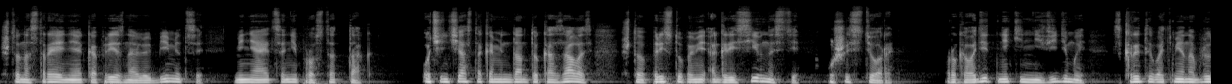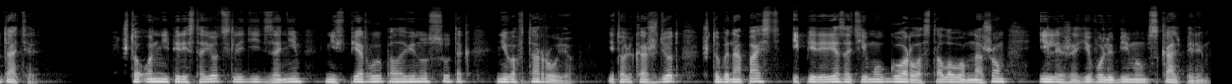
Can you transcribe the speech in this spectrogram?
что настроение капризной любимицы меняется не просто так. Очень часто коменданту казалось, что приступами агрессивности у шестеры руководит некий невидимый, скрытый во тьме наблюдатель, что он не перестает следить за ним ни в первую половину суток, ни во вторую – и только ждет, чтобы напасть и перерезать ему горло столовым ножом или же его любимым скальпелем.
